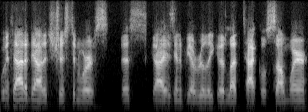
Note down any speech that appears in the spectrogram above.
Without a doubt, it's Tristan Wirfs. This guy is going to be a really good left tackle somewhere,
